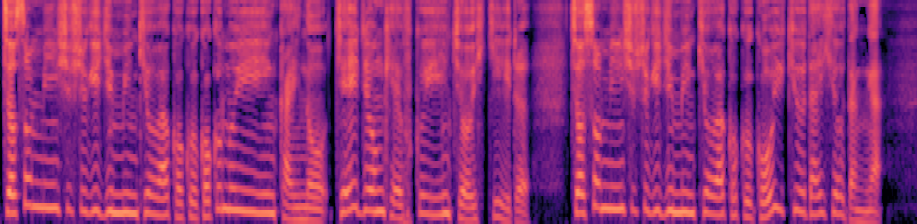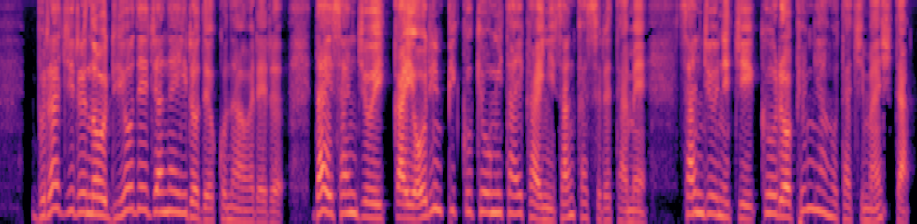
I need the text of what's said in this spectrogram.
朝鮮民主主義人民共和国国務委員会のチェ・ジョンヘ副委員長率いる、朝鮮民主主義人民共和国合意級代表団が、ブラジルのリオデジャネイロで行われる第31回オリンピック競技大会に参加するため、30日空路平壌を立ちました。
